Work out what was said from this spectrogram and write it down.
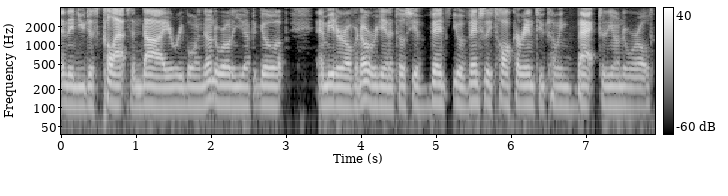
and then you just collapse and die. You're reborn in the underworld, and you have to go up and meet her over and over again until she event- you eventually talk her into coming back to the underworld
